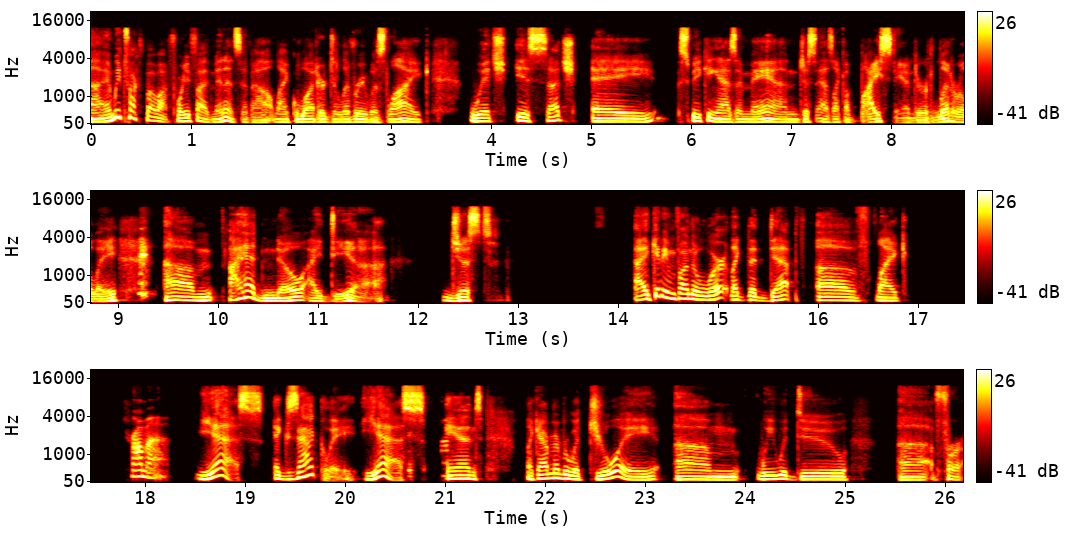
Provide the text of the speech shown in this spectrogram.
uh, and we talked about about 45 minutes about like what her delivery was like, which is such a, speaking as a man, just as like a bystander, literally, um, I had no idea just, I can't even find the word, like the depth of like trauma. Yes, exactly. Yes. And like I remember with Joy, um, we would do uh for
